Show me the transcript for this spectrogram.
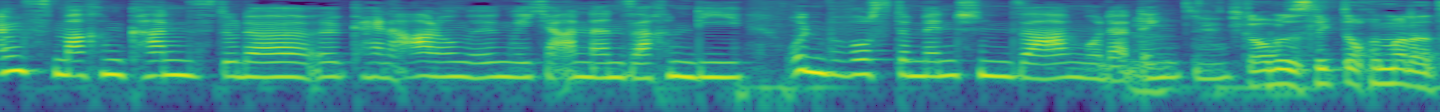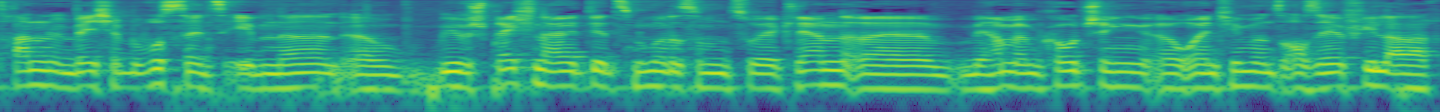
Angst machen kannst oder äh, keine Ahnung, irgendwelche anderen Sachen, die unbewusste Menschen sagen oder mhm. denken. Ich glaube, das liegt auch immer daran, in welcher Bewusstseinsebene. Äh, wir sprechen halt jetzt nur mal das, um zu erklären. Äh, wir haben im Coaching orientieren wir uns auch sehr viel nach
